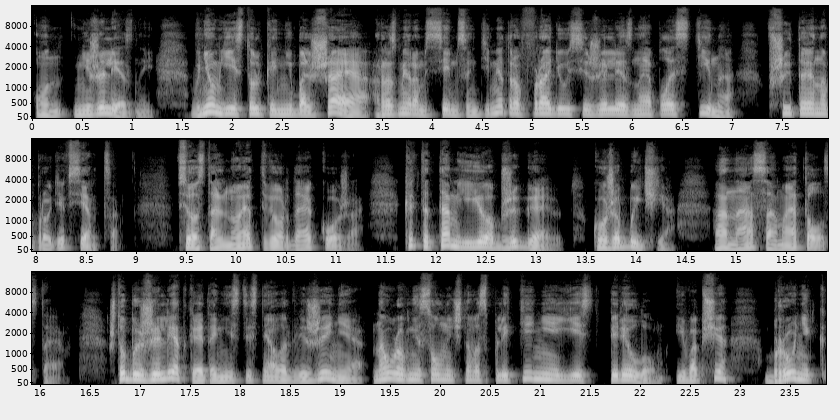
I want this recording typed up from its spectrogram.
Он не железный. В нем есть только небольшая, размером 7 см в радиусе железная пластина, вшитая напротив сердца. Все остальное твердая кожа. Как-то там ее обжигают. Кожа бычья. Она самая толстая. Чтобы жилетка это не стесняла движения, на уровне солнечного сплетения есть перелом. И вообще броник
